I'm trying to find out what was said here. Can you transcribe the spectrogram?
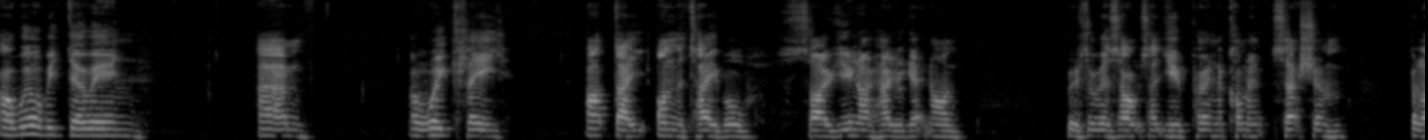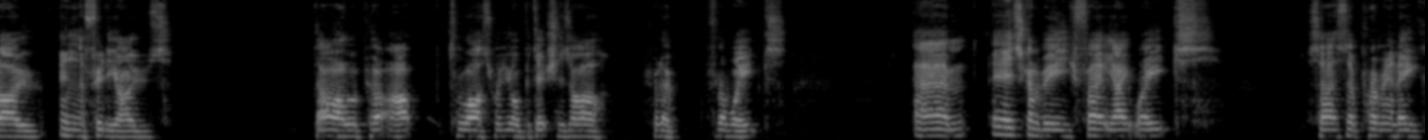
I will be doing um, a weekly update on the table so you know how you're getting on with the results that you put in the comment section below in the videos that I will put up to ask what your predictions are for the for the weeks. Um, it's going to be 38 weeks, so that's the Premier League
